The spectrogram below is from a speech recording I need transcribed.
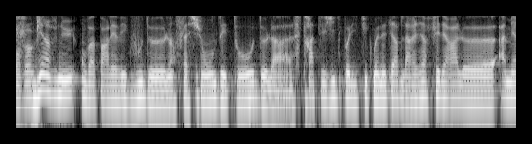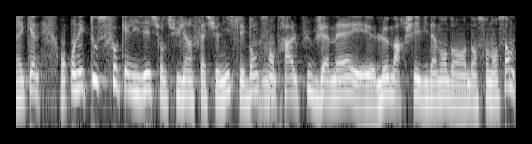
Bonjour. Bienvenue. On va parler avec vous de l'inflation, des taux, de la stratégie de politique monétaire de la Réserve fédérale euh, américaine. On, est tous focalisés sur le sujet inflationniste, les banques mmh. centrales plus que jamais et le marché évidemment dans, dans son ensemble.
